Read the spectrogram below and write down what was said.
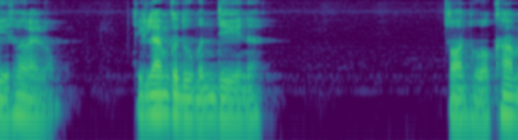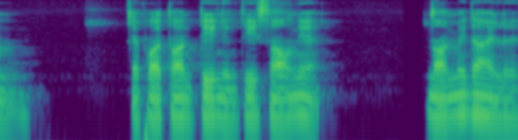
ดีเท่าไหร่หรอก ทีแรกก็ดูเหมือนดีนะ ตอนหัวค่ำแต่พอตอนตีหนึ่งตีสองเนี่ย นอนไม่ได้เลย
